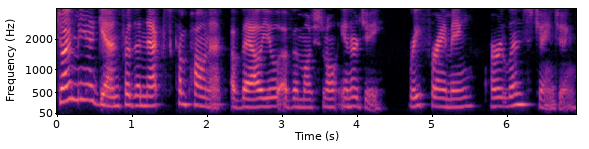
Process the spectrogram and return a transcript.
Join me again for the next component of value of emotional energy, reframing or lens changing.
